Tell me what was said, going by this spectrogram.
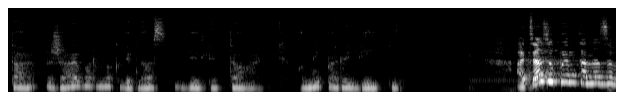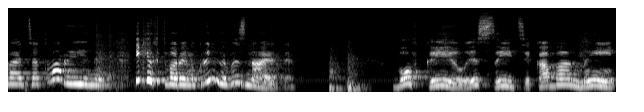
та жайворонок від нас відлітають. Вони перелітні. А ця зупинка називається тварини. Яких тварин України ви знаєте? Вовки, лисиці, кабани,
